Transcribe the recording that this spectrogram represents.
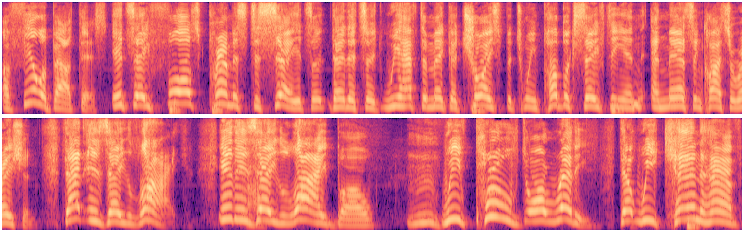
I feel about this. It's a false premise to say it's a, that it's a we have to make a choice between public safety and, and mass incarceration. That is a lie. It is a lie, Bo. Mm. We've proved already that we can have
